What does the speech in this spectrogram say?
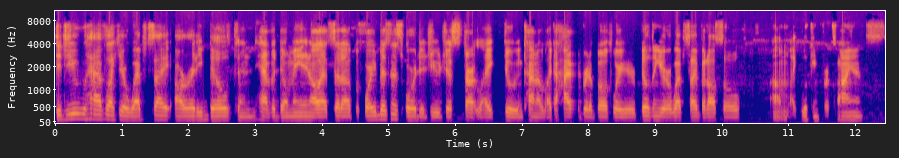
did you have like your website already built and have a domain and all that set up before your business or did you just start like doing kind of like a hybrid of both where you're building your website but also um like looking for clients?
